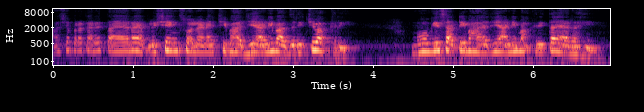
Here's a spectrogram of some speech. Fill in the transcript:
अशा प्रकारे तयार आहे आपली शेंग सोलाण्याची भाजी आणि बाजरीची भाकरी. भोगीसाठी भाजी आणि भाकरी तयार आहे.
